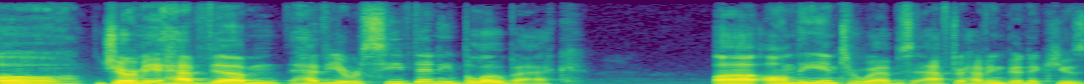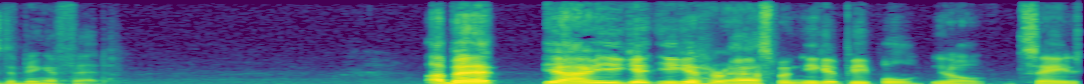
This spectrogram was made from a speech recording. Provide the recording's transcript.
oh, Jeremy, have, um, have you received any blowback uh, on the interwebs after having been accused of being a Fed? I bet. Yeah, I mean, you get you get harassment, you get people, you know, saying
